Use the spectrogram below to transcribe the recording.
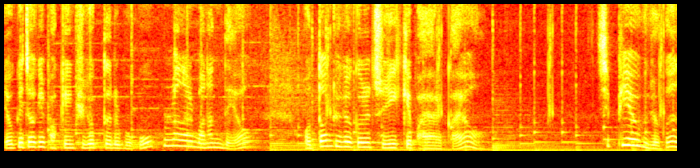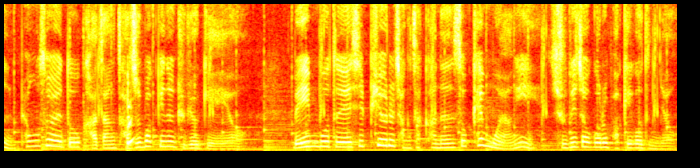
여기저기 바뀐 규격들을 보고 혼란할 만한데요. 어떤 규격을 주의 깊게 봐야 할까요? CPU 규격은 평소에도 가장 자주 바뀌는 규격이에요. 메인보드에 CPU를 장착하는 소켓 모양이 주기적으로 바뀌거든요.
